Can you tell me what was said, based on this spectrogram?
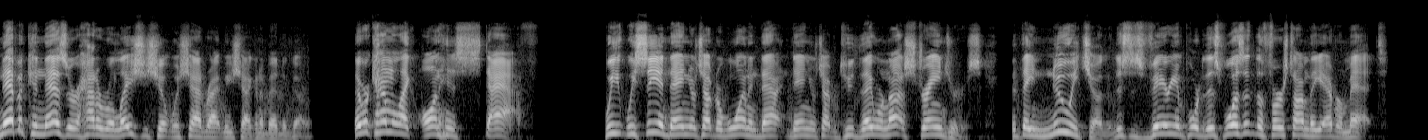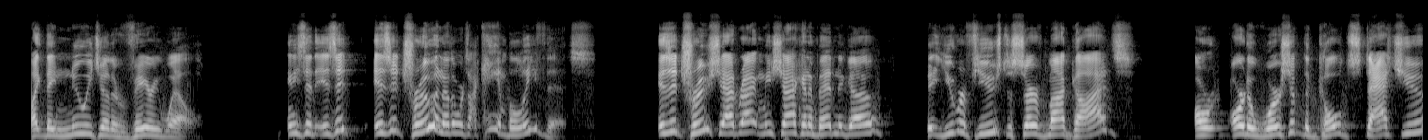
Nebuchadnezzar had a relationship with Shadrach, Meshach, and Abednego. They were kind of like on his staff. We, we see in Daniel chapter 1 and Daniel chapter 2, they were not strangers, that they knew each other. This is very important. This wasn't the first time they ever met. Like they knew each other very well. And he said, Is it, is it true? In other words, I can't believe this. Is it true, Shadrach, Meshach, and Abednego, that you refuse to serve my gods or, or to worship the gold statue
